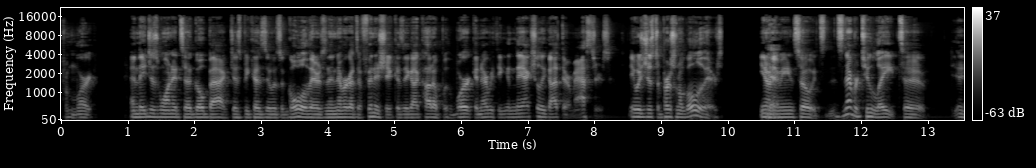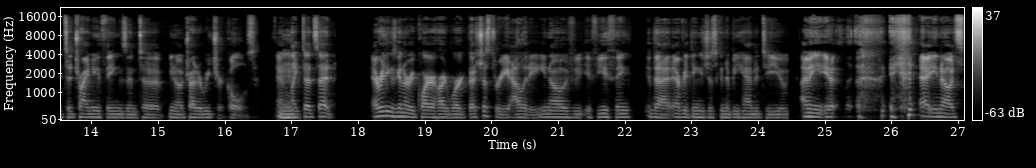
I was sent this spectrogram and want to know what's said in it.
from work and they just wanted to go back just because it was a goal of theirs and they never got to finish it because they got caught up with work and everything and they actually got their masters. It was just a personal goal of theirs. You know what i mean? So it's it's never too late to to try new things and to you know try to reach your goals. And Mhm. like ted said everything's going to require hard work that's just the reality you know if you, if you think that everything is just going to be handed to you. I mean, it, eh, you know, it's.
